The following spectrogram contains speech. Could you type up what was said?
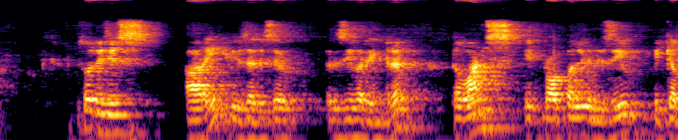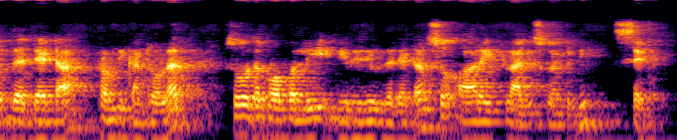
So this is RA it is a receive, receiver interrupt the once it properly receive pick up the data from the controller. So the properly we receive the data. So RA flag is going to be set.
